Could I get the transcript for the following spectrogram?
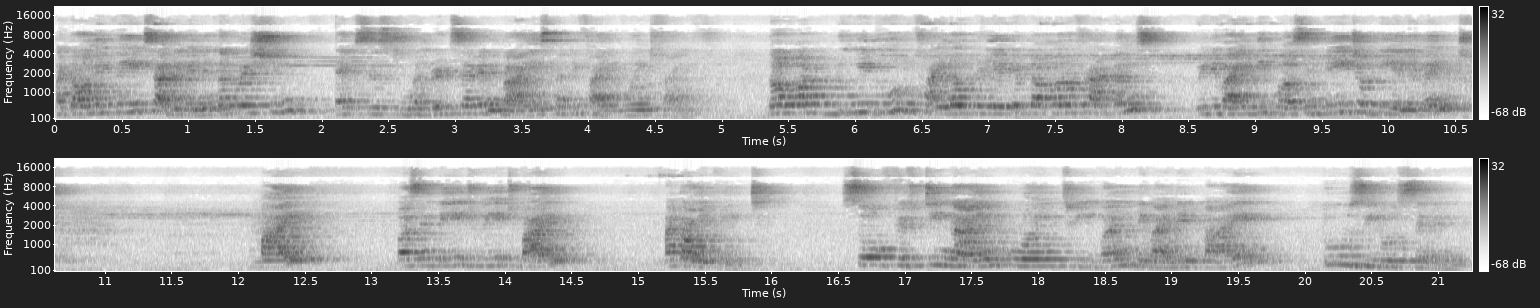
Atomic weights are given in the question. X is 207, y is 35.5. Now what do we do to find out relative number of atoms? We divide the percentage of the element by percentage weight by atomic weight. So 59.31 divided by 207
